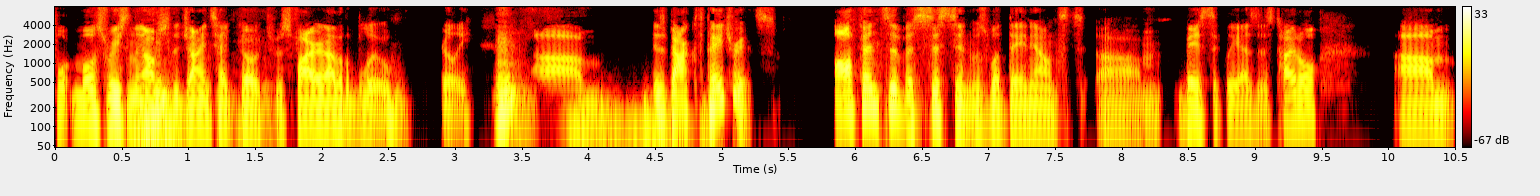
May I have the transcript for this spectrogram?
For, most recently, Mhm. obviously, the Giants head coach was fired out of the blue, really. Mhm. Um, is back with the Patriots. Offensive assistant was what they announced, um, basically as his title. Um,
